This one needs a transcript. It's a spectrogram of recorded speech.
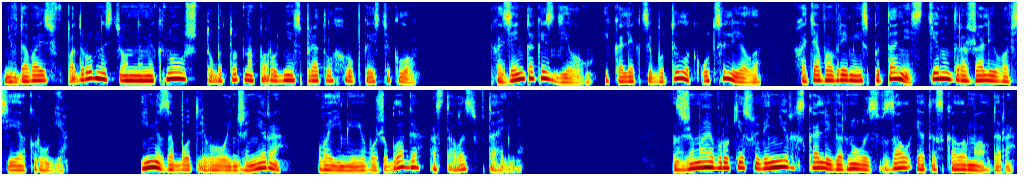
Не вдаваясь в подробности, он намекнул, чтобы тот на пару дней спрятал хрупкое стекло. Хозяин так и сделал, и коллекция бутылок уцелела, хотя во время испытаний стены дрожали во всей округе. Имя заботливого инженера, во имя его же блага, осталось в тайне. Сжимая в руке сувенир, Скалли вернулась в зал и отыскала Малдера.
